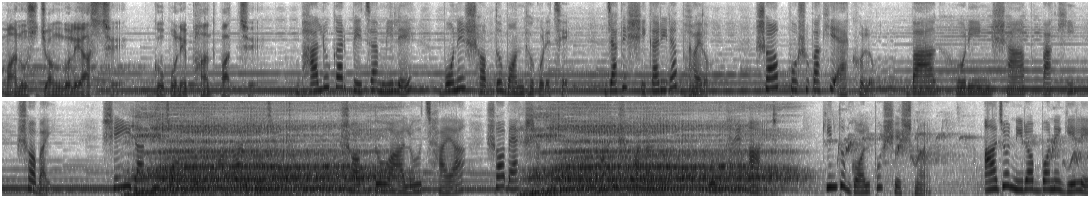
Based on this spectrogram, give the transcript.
মানুষ জঙ্গলে আসছে, গোপনে ফাঁদ পাচ্ছে। ভালুক আর পেঁচা মিলে বনের শব্দ বন্ধ করেছে, যাতে শিকারীরা ভয় সব পশু পাখি এক হলো, বাঘ, হরিণ, সাপ, পাখি, সবাই। সেই রাতে শব্দ, আলো, ছায়া সব একসাথে। মানুষ পালালো। অধ্যায় আট। কিন্তু গল্প শেষ নয়। আজও নীরব বনে গেলে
